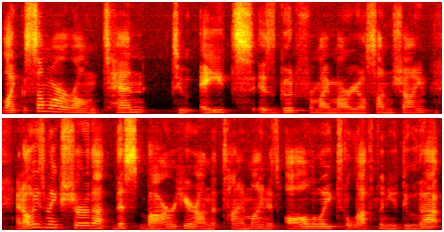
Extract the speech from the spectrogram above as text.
like somewhere around 10 to 8 is good for my Mario Sunshine. And always make sure that this bar here on the timeline is all the way to the left when you do that.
